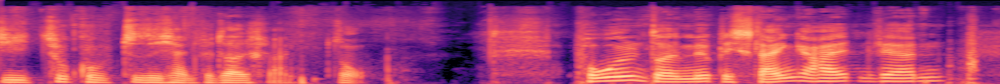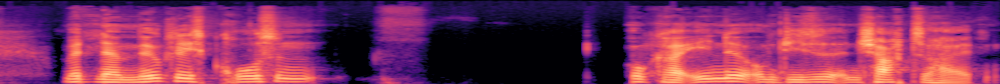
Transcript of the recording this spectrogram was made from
die Zukunft zu sichern für Deutschland. So. Polen soll möglichst klein gehalten werden, mit einer möglichst großen Ukraine, um diese in Schach zu halten.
